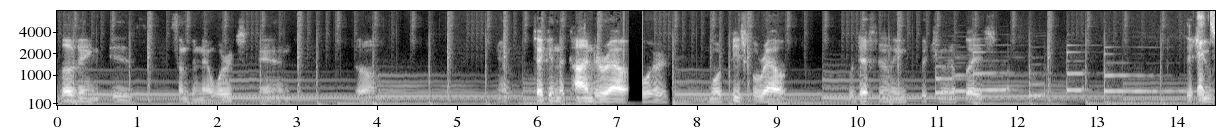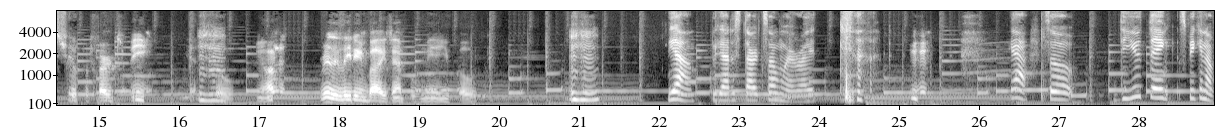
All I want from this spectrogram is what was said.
loving is something that works and um, you know, taking the kinder route or more peaceful route will definitely put you in a place that That's you true. could prefer to be. Yeah, mm-hmm. So, you know, I'm just really leading by example, me and you both. Mm-hmm. Yeah, we got to start somewhere, right? Mm-hmm. Yeah. So, do you think, speaking of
